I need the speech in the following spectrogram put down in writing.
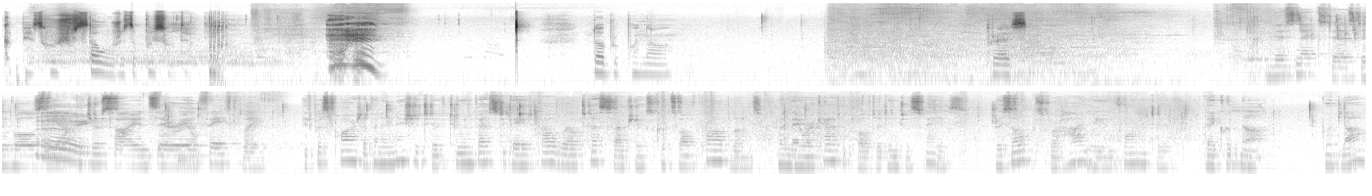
Капець, ви ж встав уже записувати. Добре, погнали. Преса. This next test involves the Hey. Aperture Science Aerial Faceplate. It was part of an initiative to investigate how well test subjects could solve problems when they were catapulted into space. Results were highly informative. They could not. Good luck.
